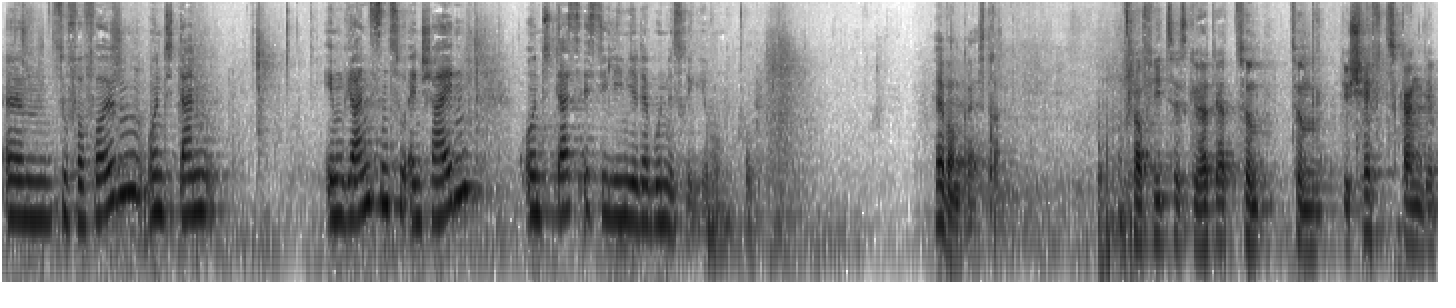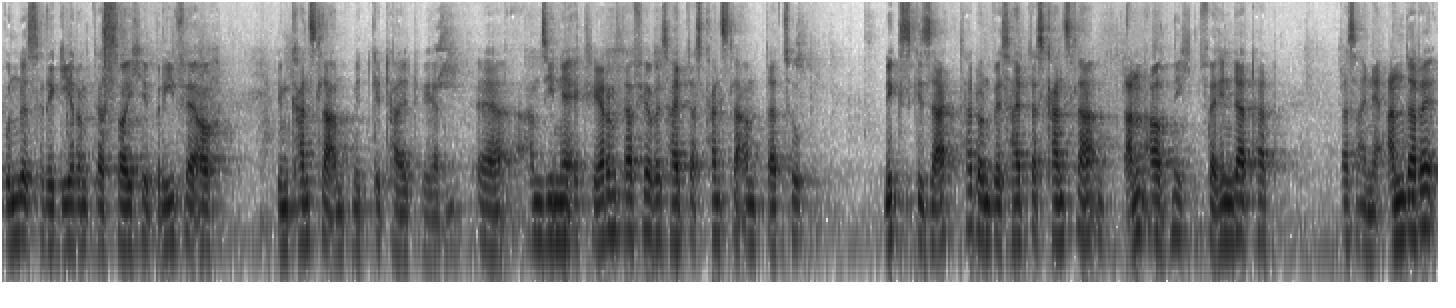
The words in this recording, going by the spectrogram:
ähm, zu verfolgen und dann im Ganzen zu entscheiden. Und das ist die Linie der Bundesregierung. Herr Wonka ist dran. Frau Vize, es gehört ja zum, zum Geschäftsgang der Bundesregierung, dass solche Briefe auch dem Kanzleramt mitgeteilt werden. Äh, haben Sie eine Erklärung dafür, weshalb das Kanzleramt dazu nichts gesagt hat und weshalb das Kanzleramt dann auch nicht verhindert hat, dass eine andere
